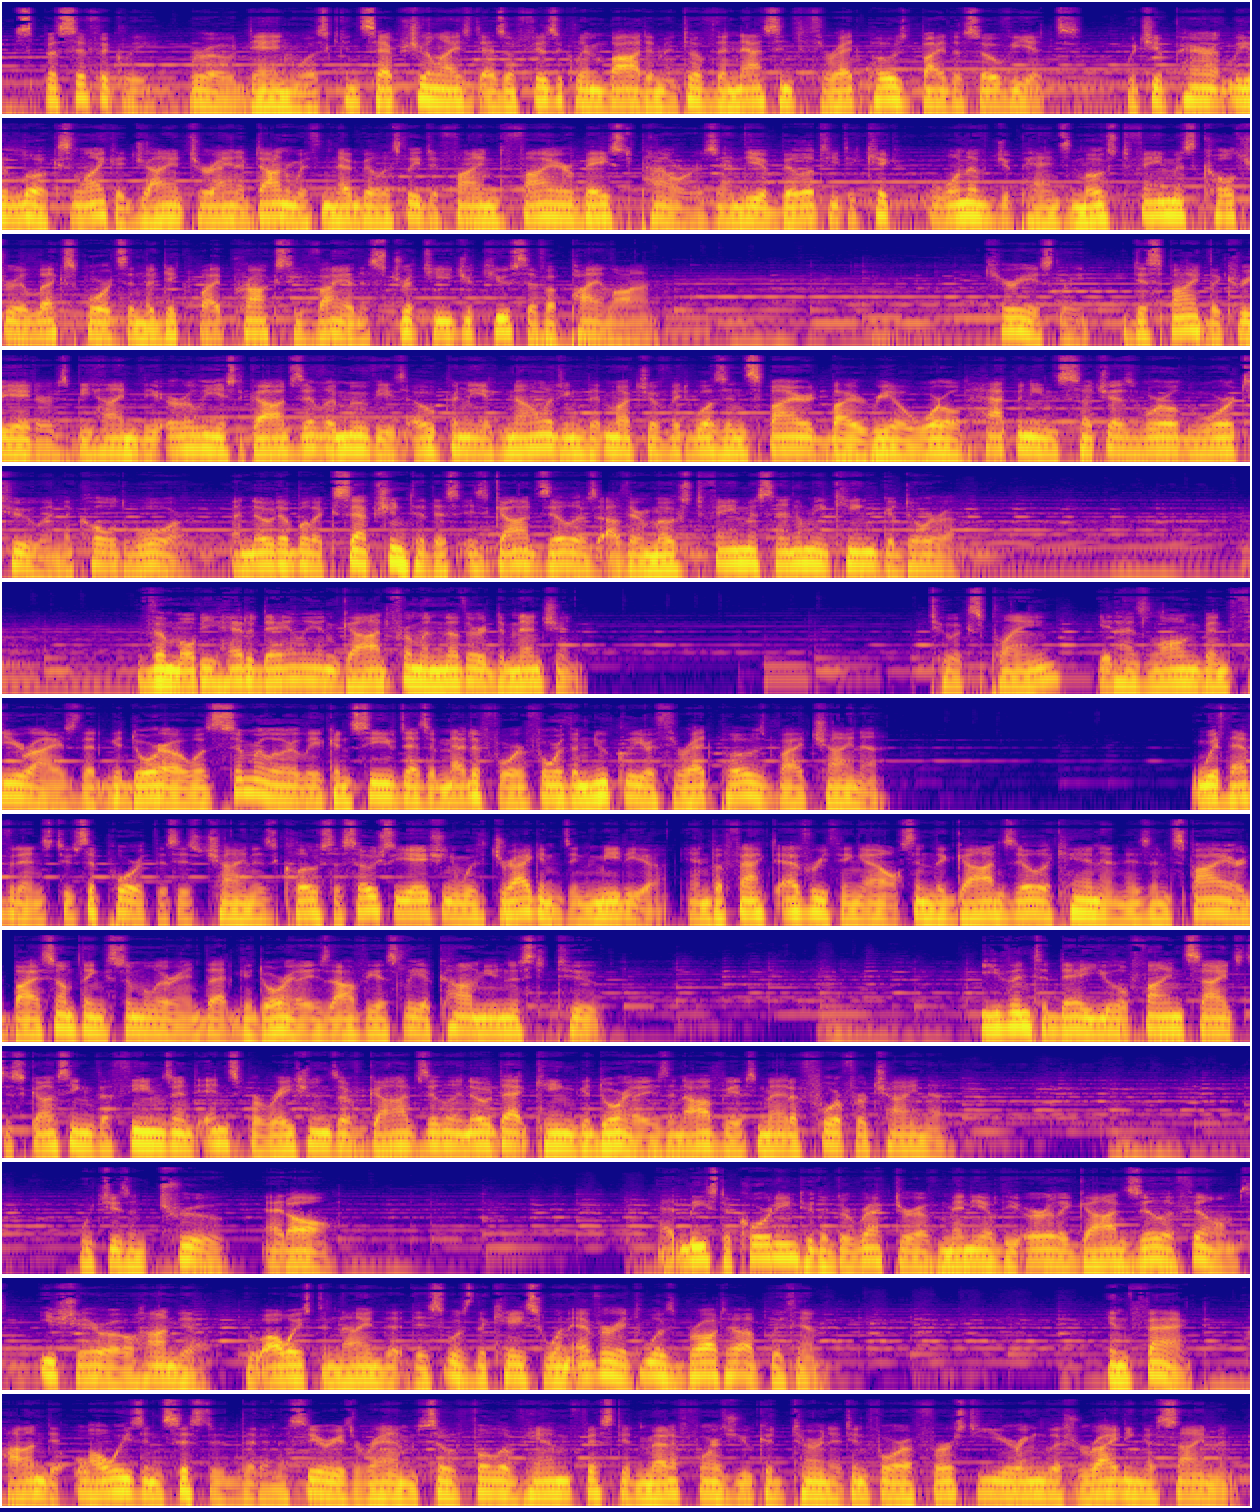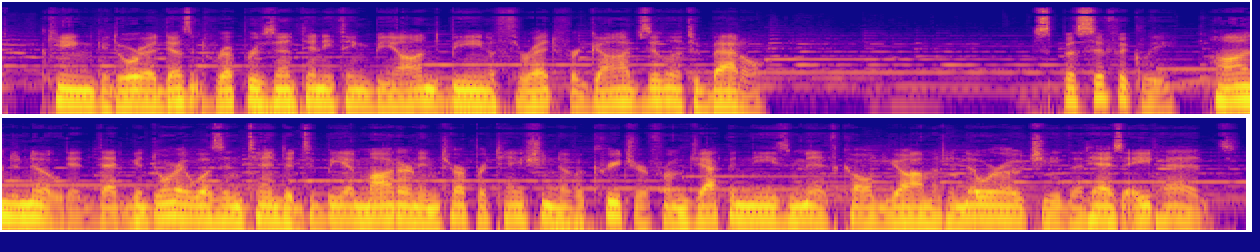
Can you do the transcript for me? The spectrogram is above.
Specifically, Rodan was conceptualized as a physical embodiment of the nascent threat posed by the Soviets, which apparently looks like a giant pteranodon with nebulously defined fire-based powers and the ability to kick, one of Japan's most famous cultural exports in the dick by proxy via the strategic use of a pylon. Curiously, despite the creators behind the earliest Godzilla movies openly acknowledging that much of it was inspired by real-world happenings such as World War II and the Cold War, a notable exception to this is Godzilla's other most famous enemy King Ghidorah. The multi-headed alien god from another dimension. To explain, it has long been theorized that Ghidorah was similarly conceived as a metaphor for the nuclear threat posed by China. With evidence to support this is China's close association with dragons in media and the fact everything else in the Godzilla canon is inspired by something similar and that Ghidorah is obviously a communist too. Even today you'll find sites discussing the themes and inspirations of Godzilla note that King Ghidorah is an obvious metaphor for China. Which isn't true, at all. At least according to the director of many of the early Godzilla films, Ishiro Honda, who always denied that this was the case whenever it was brought up with him. In fact, Honda always insisted that in a series rammed so full of ham-fisted metaphors you could turn it in for a first-year English writing assignment, King Ghidorah doesn't represent anything beyond being a threat for Godzilla to battle. Specifically, Honda noted that Ghidorah was intended to be a modern interpretation of a creature from Japanese myth called Yamata no Orochi that has eight heads.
